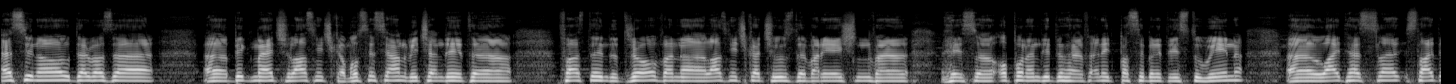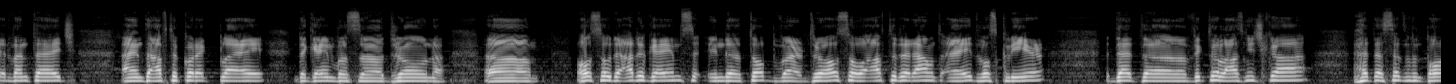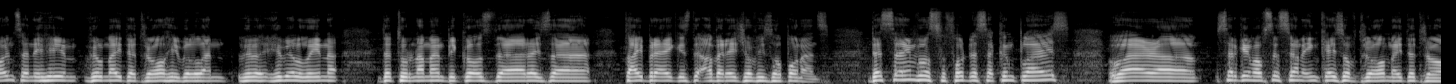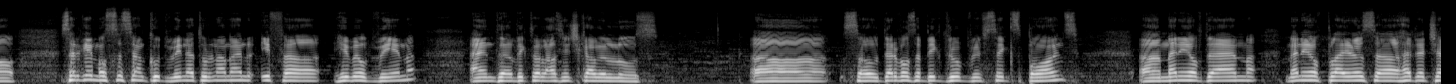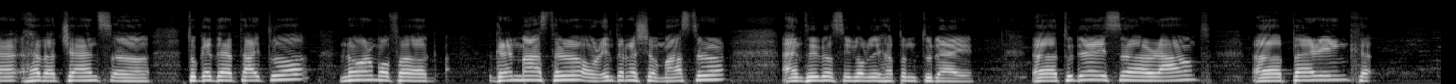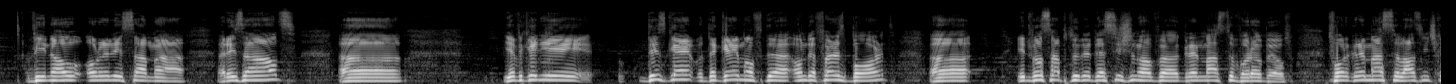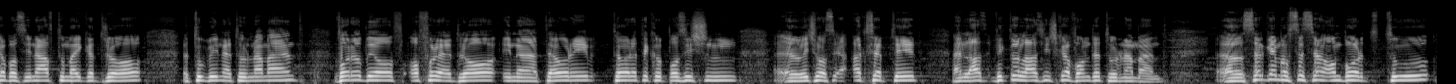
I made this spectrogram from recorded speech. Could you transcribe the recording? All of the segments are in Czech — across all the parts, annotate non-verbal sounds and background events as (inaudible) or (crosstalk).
as you know, there was a, a big match, Lasnička Movsesian, which ended uh, fast in the draw when uh, Lasnička chose the variation where his uh, opponent didn't have any possibilities to win. Uh, White has sli slight advantage, and after correct play, the game was uh, drawn. Also, the other games in the top were draw, so after the round eight was clear that uh, Viktor Lasnička had the seven points, and if he will make the draw, he will win, will, he will win the tournament because there is a tie break is the average of his opponents. The same was for the second place, where uh, Sergei Movsesian, in case of draw, made the draw. Sergei Movsesian could win a tournament if uh, he will win, and uh, Viktor Lasnička will lose. Uh, so there was a big group with six points. Uh, many of them, many of players uh, had a have a chance uh, to get their title, norm of a grandmaster or international master, and we will see what will happen today. Uh, today's round pairing, we know already some results. Yevgeny, this game, the game of the on the first board it was up to the decision of uh, Grandmaster Vorobyov. For Grandmaster Laznička was enough to make a draw uh, to win a tournament. Vorobyov offered a draw in a theory, theoretical position, uh, which was accepted, and Laz Viktor Laznička won the tournament. Uh, Sergei Movsesian on board two.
